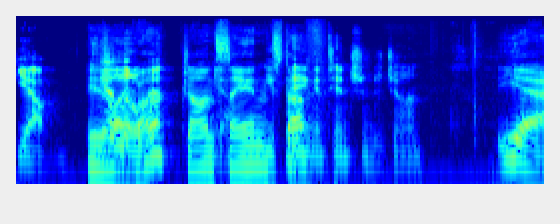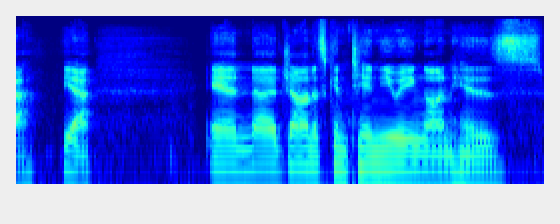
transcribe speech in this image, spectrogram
Yeah, He's yeah, like, little "What? bit. John's Yeah, saying he's stuff?" paying attention to John. Yeah, yeah. And uh, John is continuing on his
